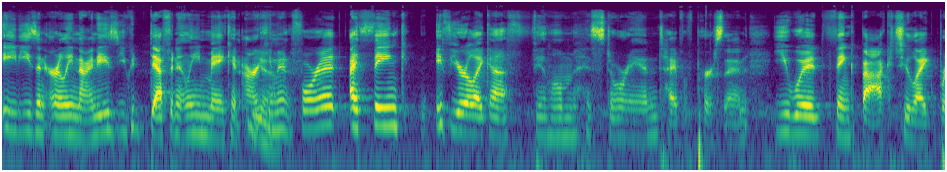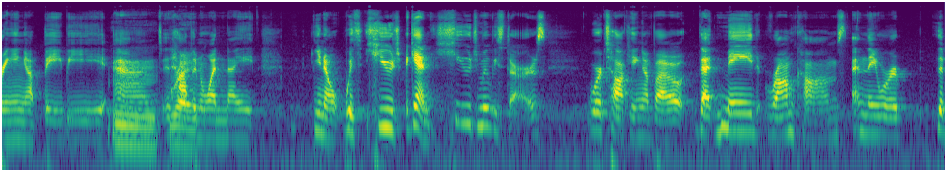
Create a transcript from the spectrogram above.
80s and early 90s, you could definitely make an argument for it. I think if you're like a film historian type of person, you would think back to like bringing up Baby mm, and It right. Happened One Night, you know, with huge, again, huge movie stars we're talking about that made rom coms and they were the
